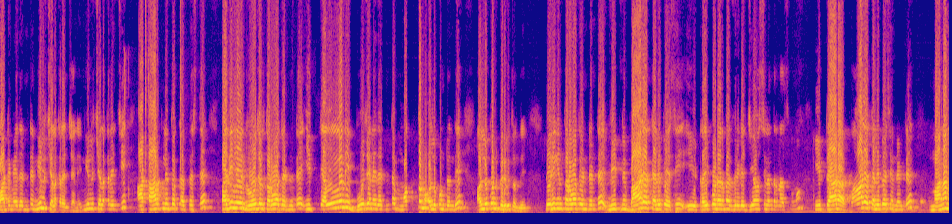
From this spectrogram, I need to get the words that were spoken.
వాటి మీద ఏంటంటే నీళ్ళు చిలకరించాలి. నీళ్ళు చిలకరించి ఆ టార్పులిన్తో కప్పేస్తే పదిహేను రోజుల తర్వాత ఏంటంటే ఈ తెల్లని బూజ అనేది ఏంటంటే మొత్తం అల్లుకుంటుంది అల్లుకొని పెరుగుతుంది. పెరిగిన తర్వాత ఏంటంటే వీటిని బాగా కలిపేసి ఈ ట్రైకోడర్మా జీవ జీవశిలీంద్ర నాశకము ఈ పేడ బాగా కలిపేసి ఏంటంటే మనం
